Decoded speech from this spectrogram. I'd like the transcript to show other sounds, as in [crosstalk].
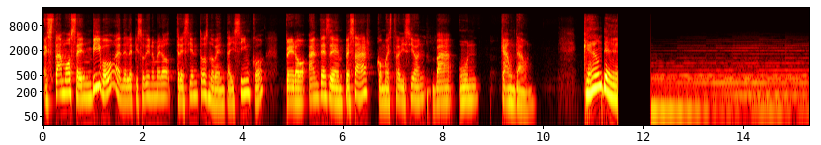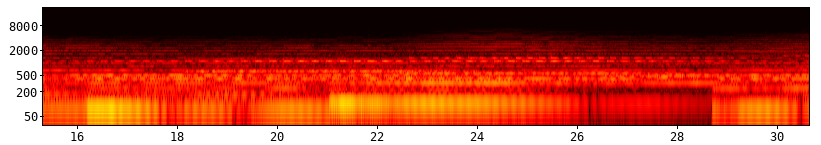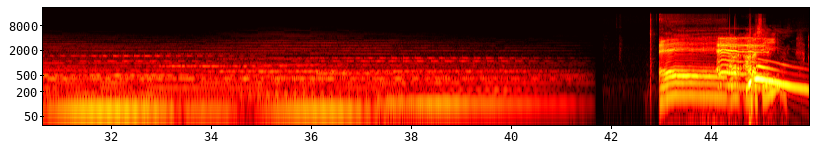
Estamos en vivo en el episodio número 395, pero antes de empezar, como es tradición, va un countdown. Countdown.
